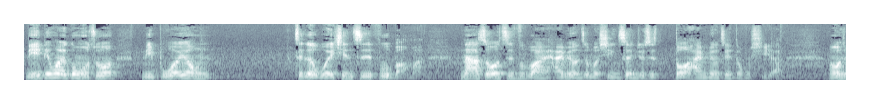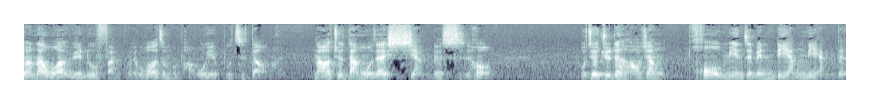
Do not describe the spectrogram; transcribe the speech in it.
你一定会跟我说，你不会用。这个微信、支付宝嘛，那时候支付宝也还没有这么兴盛，就是都还没有这些东西啊。然后我说，那我要原路返回，我要怎么跑，我也不知道嘛。然后就当我在想的时候，我就觉得好像后面这边凉凉的，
